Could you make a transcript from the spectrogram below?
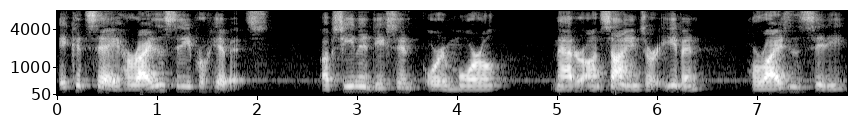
It could say Horizon City prohibits obscene, indecent, or immoral matter on signs, or even Horizon City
